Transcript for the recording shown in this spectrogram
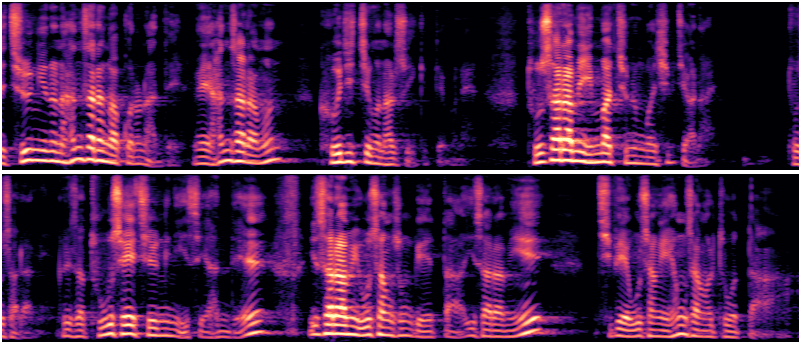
근데 증인은 한 사람 갖고는 안 돼. 왜? 한 사람은 거짓 증언할 수 있기 때문에. 두 사람이 입 맞추는 건 쉽지 않아요. 두 사람이. 그래서 두세 증인이 있어야 한데 이 사람이 우상 숭배했다. 이 사람이 집에 우상의 형상을 두었다.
